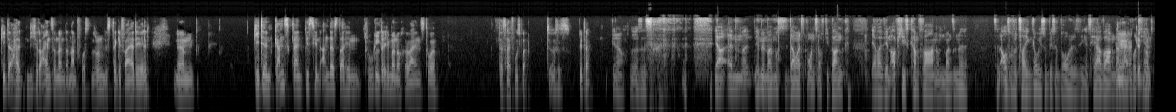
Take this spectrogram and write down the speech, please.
geht er halt nicht rein, sondern dann am Pfosten rum, ist der gefeierte Held. Ähm, geht er ein ganz klein bisschen anders dahin, trudelt er immer noch rein ins Tor. Das heißt Fußball. das ist bitter. Genau, so ist es. ja, ähm, Himmelmann musste damals bei uns auf die Bank, ja, weil wir im Abstiegskampf waren und man so eine so ein Ausrufezeichen, glaube ich, so ein bisschen brauchte, deswegen ist Herwagen da ja, rotiert.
